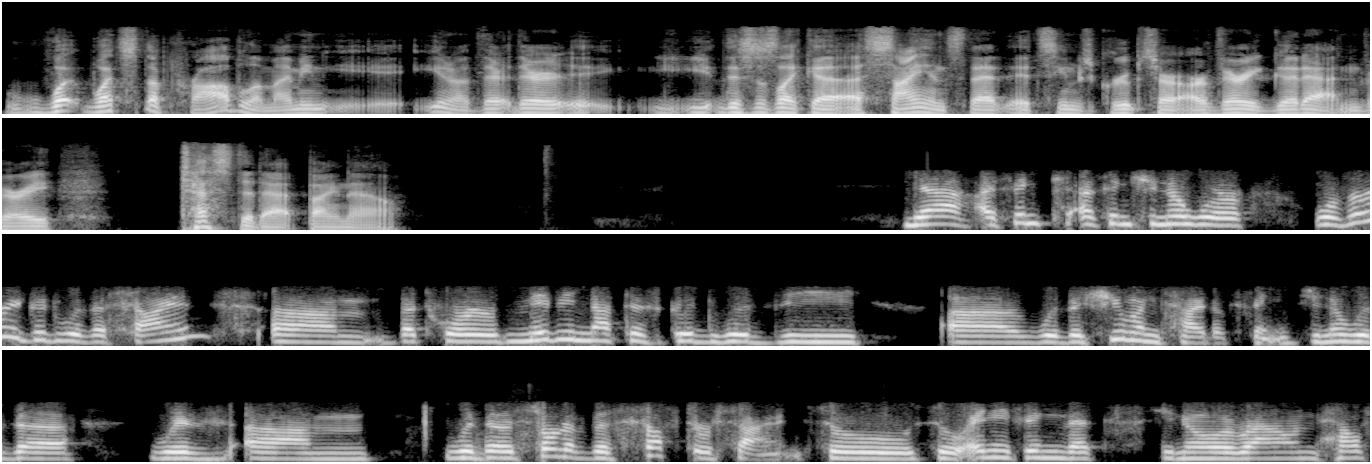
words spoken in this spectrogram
What what's the problem? I mean, you know, there there this is like a, a science that it seems groups are, are very good at and very tested at by now. Yeah, I think I think you know we're we're very good with the science, um, but we're maybe not as good with the uh, with the human side of things, you know, with the with um, with the sort of the softer science. So so anything that's you know around health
